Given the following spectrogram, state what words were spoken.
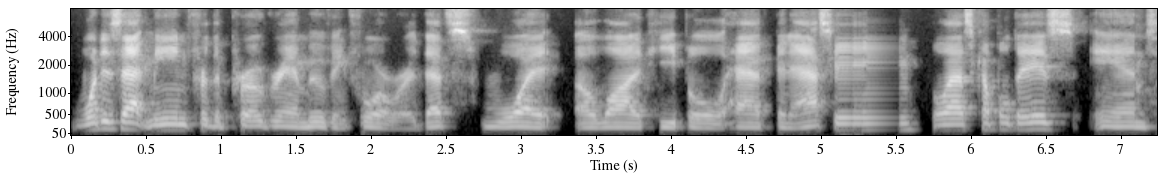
What does that mean for the program moving forward? That's what a lot of people have been asking the last couple days. And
